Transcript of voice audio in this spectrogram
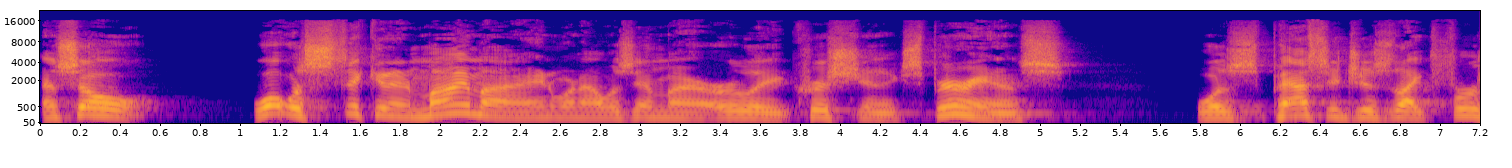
And so, what was sticking in my mind when I was in my early Christian experience was passages like 1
